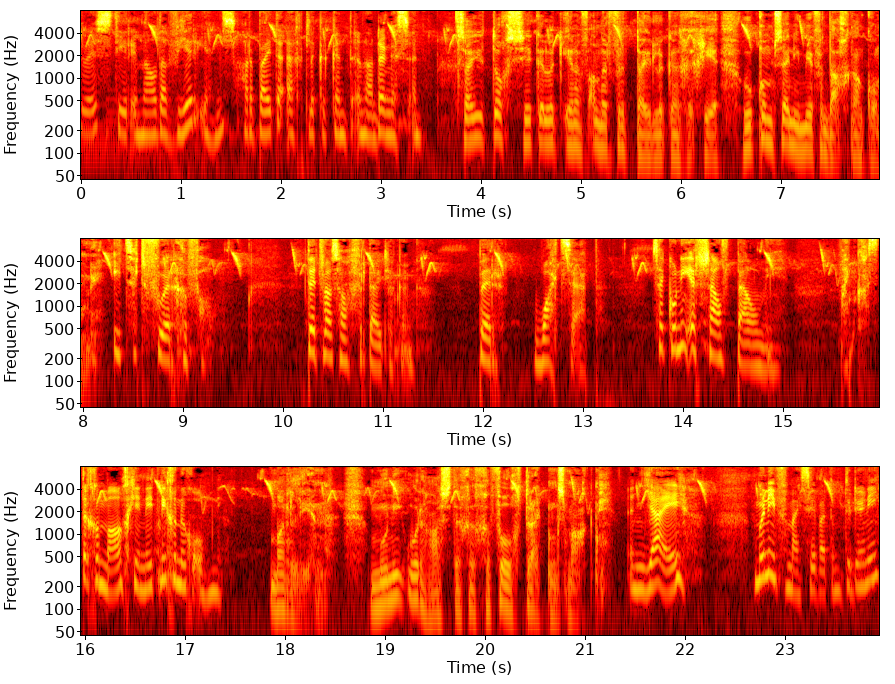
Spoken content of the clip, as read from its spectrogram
so stuur Imelda weer eens haar buiteegtelike kind in haar dinges in. Sy het tog sekerlik een of ander verduideliking gegee hoekom sy nie meer vandag kan kom nie. Iets het voorgeval. Dit was haar verduideliking per WhatsApp. Sy kon nie eers self bel nie. My kastige maag gee net nie genoeg om nie. Marleen, moenie oorhaastige gevolgtrekkings maak nie. En jy moenie vir my sê wat om te doen nie.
